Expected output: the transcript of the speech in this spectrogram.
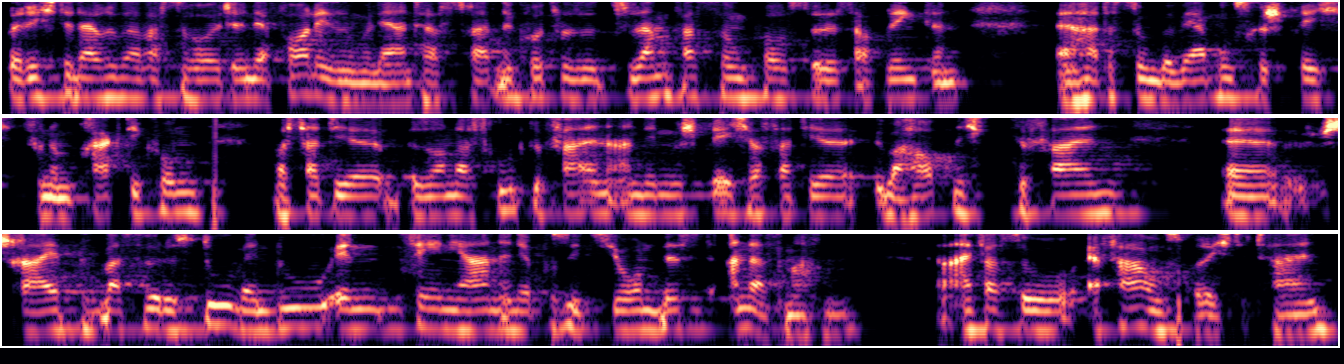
berichte darüber, was du heute in der Vorlesung gelernt hast. Schreib eine kurze Zusammenfassung, poste das auf LinkedIn. Äh, hattest du ein Bewerbungsgespräch zu einem Praktikum? Was hat dir besonders gut gefallen an dem Gespräch? Was hat dir überhaupt nicht gefallen? äh, schreib, was würdest du, wenn du in zehn Jahren in der Position bist, anders machen. Einfach so Erfahrungsberichte teilen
